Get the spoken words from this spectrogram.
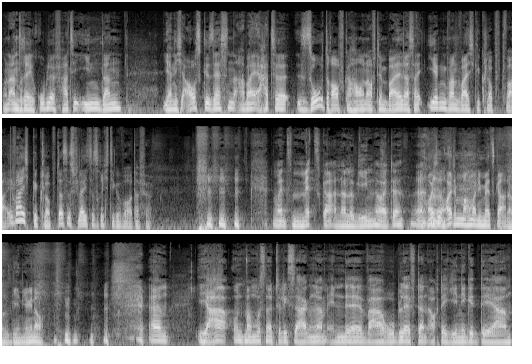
und Andrei Rublev hatte ihn dann ja nicht ausgesessen, aber er hatte so draufgehauen auf den Ball, dass er irgendwann weichgeklopft war. Weichgeklopft, das ist vielleicht das richtige Wort dafür. du meinst Metzger-Analogien heute? heute? Heute machen wir die Metzger-Analogien, ja genau. ähm, ja, und man muss natürlich sagen, am Ende war Rublev dann auch derjenige, der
